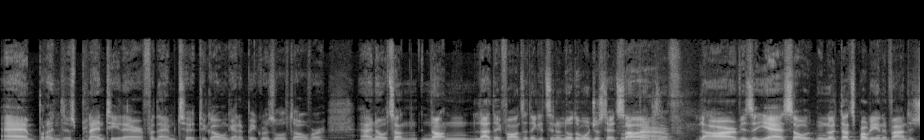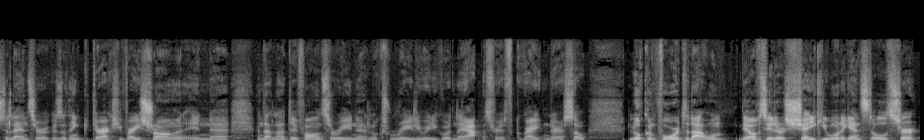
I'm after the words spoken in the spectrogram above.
Um, but I think there's plenty there for them to, to go and get a big result over. I know it's on, not in La Défense. I think it's in another one just outside. La it? La Havre, is it? Yeah. So you know, like that's probably an advantage to Leinster because I think they're actually very strong in uh, in that La Défense arena. It looks really really good and the atmosphere is great in there. So looking forward to that one. Yeah, obviously there's a shaky one against Ulster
